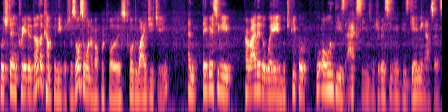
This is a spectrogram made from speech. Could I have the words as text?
which then created another company, which was also one of our portfolios called YGG. And they basically provided a way in which people who own these Axies, which are basically these gaming assets,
